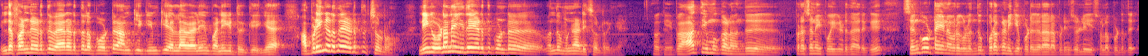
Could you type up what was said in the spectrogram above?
இந்த ஃபண்டை எடுத்து வேறு இடத்துல போட்டு அமுக்கி கிம்கி எல்லா வேலையும் பண்ணிக்கிட்டு இருக்கீங்க. அப்படிங்கிறத எடுத்து சொல்கிறோம் நீங்கள் உடனே இதை எடுத்துக்கொண்டு வந்து முன்னாடி சொல்கிறீங்க ஓகே இப்போ அதிமுகவில் வந்து பிரச்சனை போய்கிட்டு தான் இருக்குது செங்கோட்டையன் அவர்கள் வந்து புறக்கணிக்கப்படுகிறார் அப்படின்னு சொல்லி சொல்லப்படுது.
